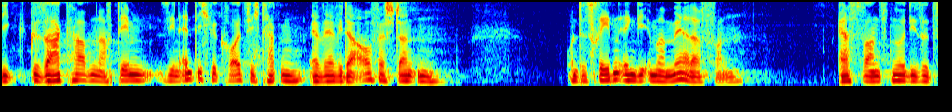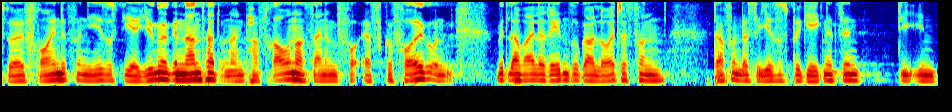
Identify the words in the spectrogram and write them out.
die gesagt haben, nachdem sie ihn endlich gekreuzigt hatten, er wäre wieder auferstanden. Und es reden irgendwie immer mehr davon. Erst waren es nur diese zwölf Freunde von Jesus, die er Jünger genannt hat, und ein paar Frauen aus seinem äh, Gefolge. Und mittlerweile reden sogar Leute von, davon, dass sie Jesus begegnet sind, die ihn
